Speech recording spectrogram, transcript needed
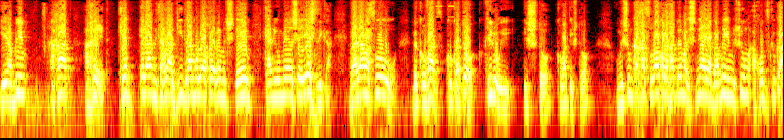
ייבם אחת אחרת. כן? אלא אני צריך להגיד למה הוא לא יכול לייבם את שתיהם, כי אני אומר שיש זיקה. ואדם אסור בקרובת זקוקתו, כאילו היא אשתו, קרובת אשתו, ומשום כך אסורה כל אחת מהם על שני היבמים משום אחות זקוקה.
